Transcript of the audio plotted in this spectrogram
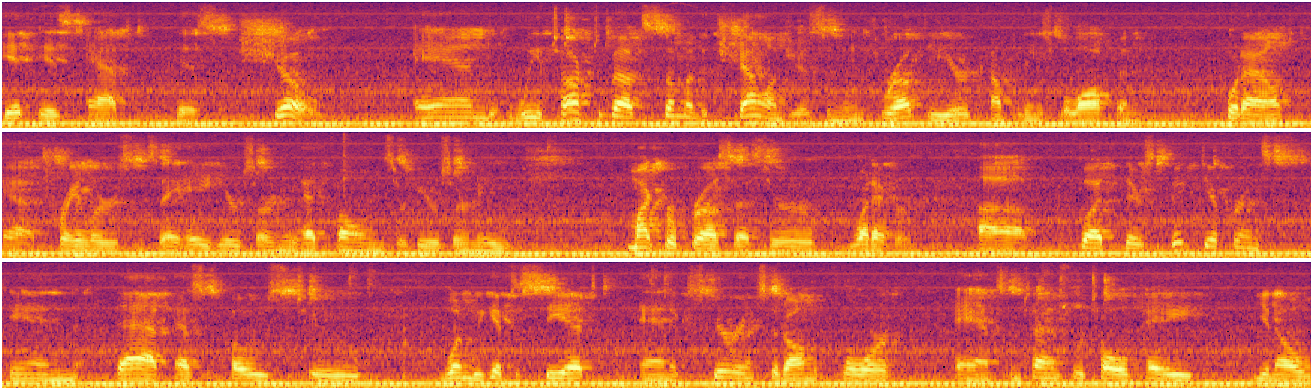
it is at this show. And we've talked about some of the challenges. I mean, throughout the year, companies will often put out uh, trailers and say, hey, here's our new headphones, or here's our new microprocessor, whatever. Uh, but there's a big difference in that as opposed to when we get to see it and experience it on the floor. And sometimes we're told, hey, you know,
